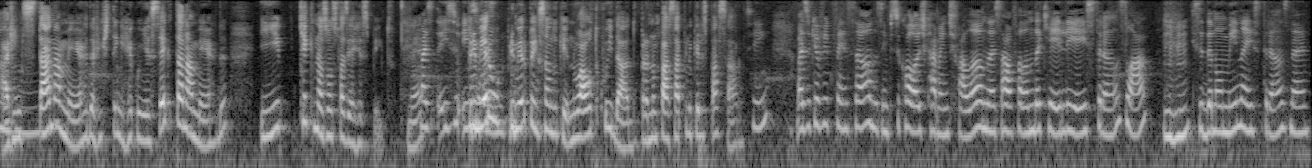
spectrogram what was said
a gente está na merda, a gente tem que reconhecer que está na merda e o que, que nós vamos fazer a respeito, né? Mas isso, isso primeiro, primeiro pensando o quê? No autocuidado, para não passar pelo que eles passaram. Sim. Mas o que eu fico pensando, assim, psicologicamente falando, né? Você tava falando daquele ex-trans lá, Uhum. que se denomina ex-trans, né?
